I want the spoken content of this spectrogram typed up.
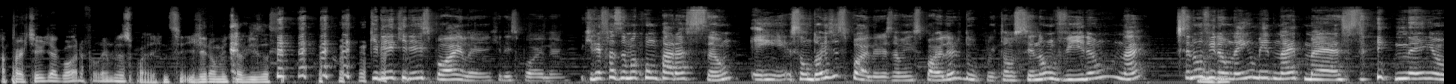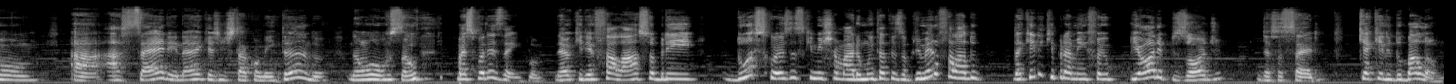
a partir de agora falaremos spoiler. A gente geralmente avisa assim. queria, queria spoiler, queria spoiler. Eu queria fazer uma comparação em. São dois spoilers, é um spoiler duplo. Então, se não viram, né? Se não viram uhum. nem o Midnight Mass, nem o. A, a série, né, que a gente tá comentando, não ouçam. Mas, por exemplo, né, eu queria falar sobre duas coisas que me chamaram muita atenção. Primeiro, falar do, daquele que para mim foi o pior episódio dessa série, que é aquele do balão.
